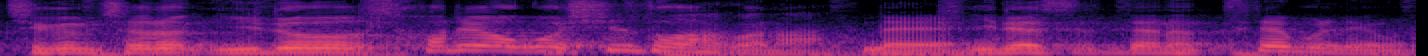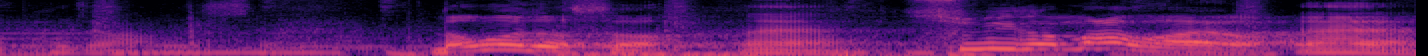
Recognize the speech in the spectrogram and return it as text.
지금처럼 일어서려고 시도하거나 네. 이랬을 때는 트래블링으로 판정하고 있어요. 넘어졌어. 네. 수비가 막 와요. 네.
